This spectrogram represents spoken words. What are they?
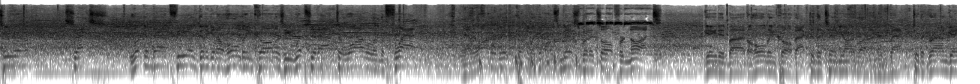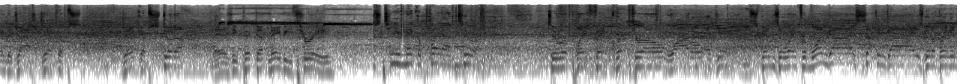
Tua sets, looking downfield, going to get a holding call as he whips it out to Waddle in the flat. And Waddle made a couple of guys miss, but it's all for naught. Gated by the holding call. Back to the 10-yard line and back to the ground game to Josh Jacobs. Jacobs stood up as he picked up maybe three. His team make a play on Tua. Tua play fake, quick throw. Waddle again spins away from one guy. Second guy is going to bring him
